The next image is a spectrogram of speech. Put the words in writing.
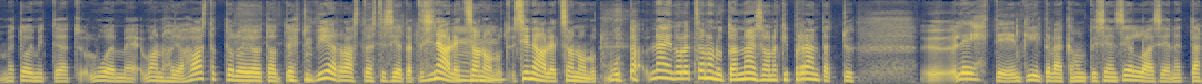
me toimittajat luemme vanhoja haastatteluja, joita on tehty vieraasta ja sieltä, että sinä olet mm. sanonut, sinä olet sanonut, mutta näin olet sanonut, tai näin se on ainakin präntätty lehteen kiiltäväkännuttiseen sellaiseen, että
